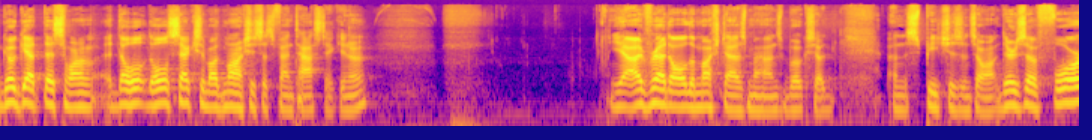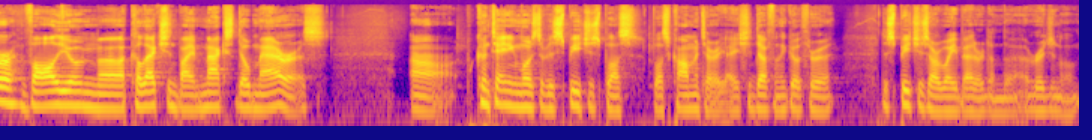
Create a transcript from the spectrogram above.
go get this one. The whole, the whole section about Marx is just fantastic. You know. Yeah, I've read all the Mustache Man's books and, and the speeches and so on. There's a four-volume uh, collection by Max Domarus, uh, containing most of his speeches plus plus commentary. I should definitely go through it. The speeches are way better than the original.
